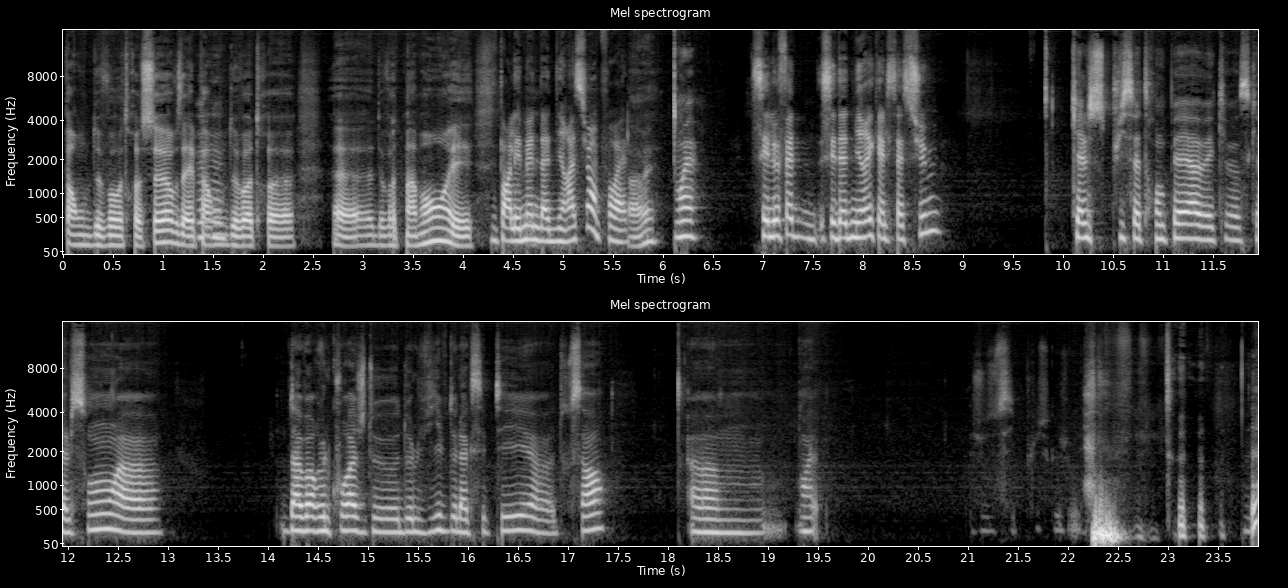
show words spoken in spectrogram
pas honte de votre sœur, vous n'avez pas honte de votre, de votre maman. Et... Vous parlez même d'admiration pour elle. Ah ouais. ouais. C'est le fait, c'est d'admirer qu'elle s'assume qu'elles puissent être en paix avec euh, ce qu'elles sont, euh, d'avoir eu le courage de, le vivre, de l'accepter, euh, tout ça. ouais. Je sais plus ce que je voulais.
